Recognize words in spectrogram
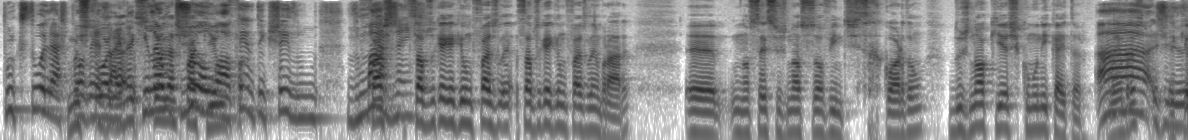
Porque se tu olhas para Mas o design, olha- aquilo é um tijolo aquilo, fa- autêntico, cheio de, de Faz- margens. sabes, o que é que aquilo me faz, sabes o que é que me faz lembrar? Uh, não sei se os nossos ouvintes se recordam dos Nokias Communicator. Ah, Lembras? era Aqueles que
